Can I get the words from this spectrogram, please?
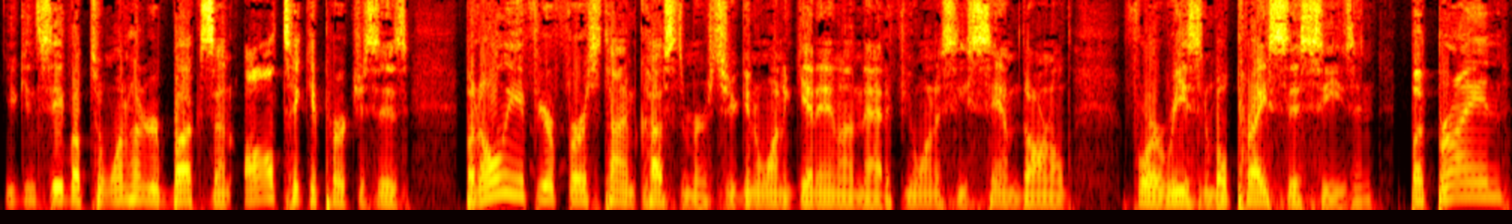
You can save up to 100 bucks on all ticket purchases, but only if you're a first time customer. So you're going to want to get in on that if you want to see Sam Darnold for a reasonable price this season. But Brian,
